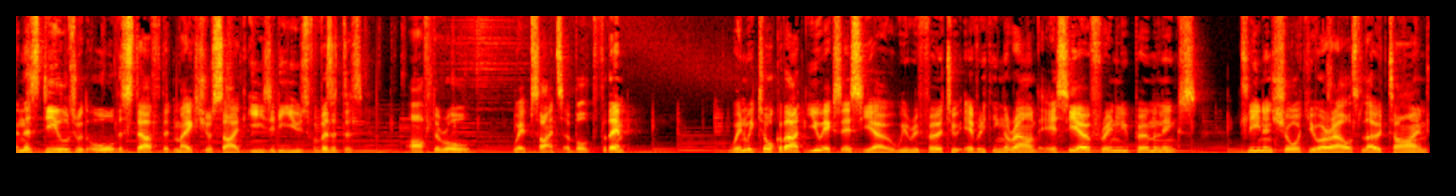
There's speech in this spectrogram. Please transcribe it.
and this deals with all the stuff that makes your site easy to use for visitors. After all, websites are built for them. When we talk about UX SEO, we refer to everything around SEO friendly permalinks, clean and short URLs, load time,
